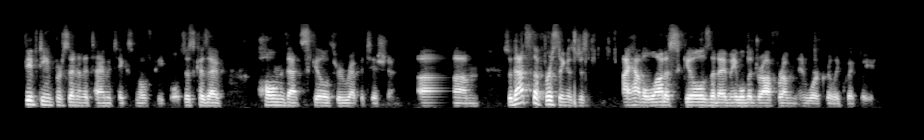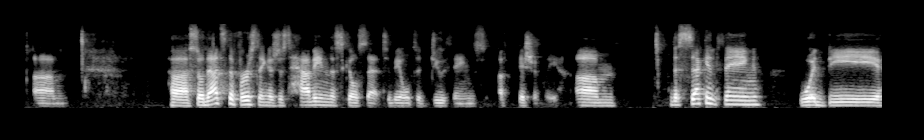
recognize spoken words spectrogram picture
15% of the time it takes most people just because I've honed that skill through repetition. Um, so that's the first thing is just I have a lot of skills that I'm able to draw from and work really quickly. Um, uh, so that's the first thing is just having the skill set to be able to do things efficiently. Um, the second thing would be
